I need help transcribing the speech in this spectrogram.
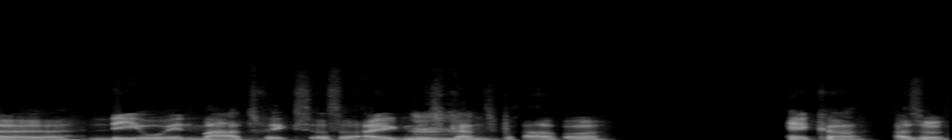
äh, Neo in Matrix. Also eigentlich Mhm. ganz braver Hacker, also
